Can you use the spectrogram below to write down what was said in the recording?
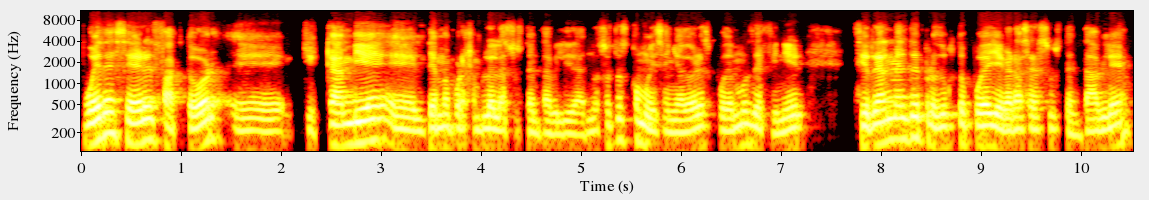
puede ser el factor que cambie el tema, por ejemplo, de la sustentabilidad. Nosotros como diseñadores podemos definir si realmente el producto puede llegar a ser sustentable,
